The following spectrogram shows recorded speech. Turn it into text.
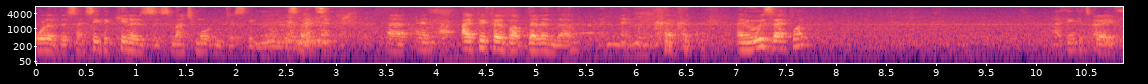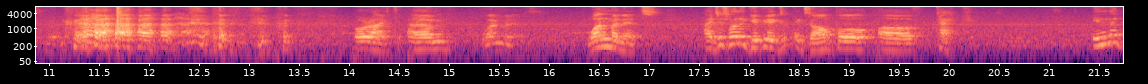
all of this. I see the Killers is much more interesting than this Smiths. Uh, and I, I prefer Bob Dylan though. and who is that one? I think it's great. all right. Um, one minute. One minute. I just want to give you an ex example of TAC in the,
